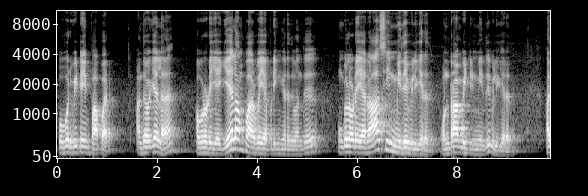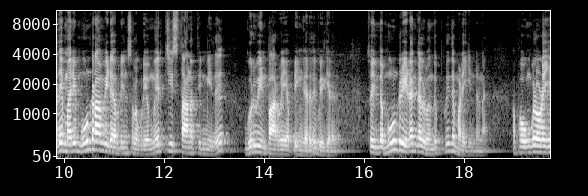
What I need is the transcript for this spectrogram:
ஒவ்வொரு வீட்டையும் பார்ப்பார். அந்த வகையில் அவருடைய ஏழாம் பார்வை அப்படிங்கிறது வந்து உங்களுடைய ராசியின் மீதே விழுகிறது. ஒன்றாம் வீட்டின் மீது விழுகிறது. அதே மாதிரி மூன்றாம் வீடு அப்படின்னு சொல்லக்கூடிய முயற்சி ஸ்தானத்தின் மீது குருவின் பார்வை அப்படிங்கிறது விழுகிறது. ஸோ இந்த மூன்று இடங்கள் வந்து புனிதமடைகின்றன. அப்போ உங்களுடைய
